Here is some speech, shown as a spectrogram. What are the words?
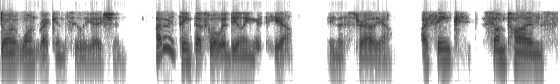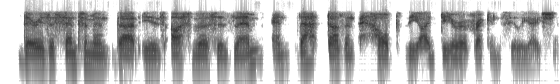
don't want reconciliation. I don't think that's what we're dealing with here in Australia. I think sometimes there is a sentiment that is us versus them, and that doesn't help the idea of reconciliation.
